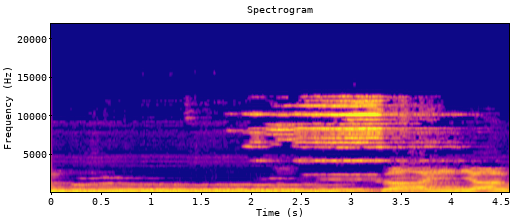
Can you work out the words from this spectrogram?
yang buruk Kain yang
